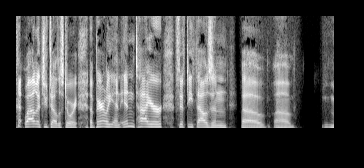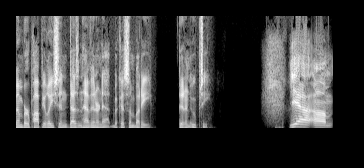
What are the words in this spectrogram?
well, I'll let you tell the story. Apparently, an entire 50,000 uh, uh, member population doesn't have internet because somebody did an oopsie. Yeah, um,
